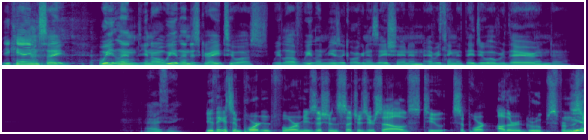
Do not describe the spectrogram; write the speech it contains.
You can't even say Wheatland. You know, Wheatland is great to us. We love Wheatland Music Organization and everything that they do over there, and uh, everything. Do you think it's important for musicians such as yourselves to support other groups from this Yes.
